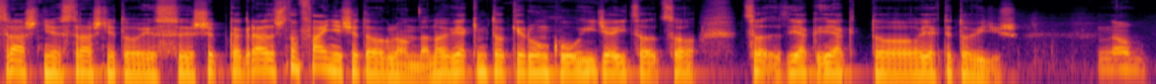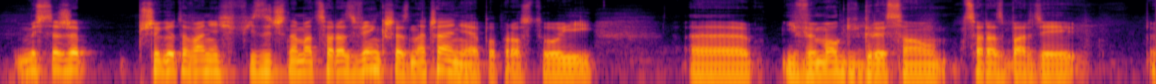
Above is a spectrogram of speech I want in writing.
strasznie, strasznie to jest szybka gra. Zresztą fajnie się to ogląda. No, w jakim to kierunku idzie i co, co, co, jak, jak, to, jak ty to widzisz? No, myślę, że przygotowanie fizyczne ma coraz większe znaczenie po prostu i, e, i wymogi gry są coraz bardziej e,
